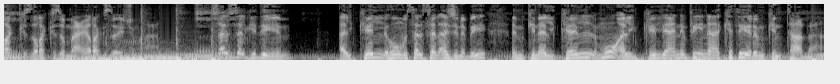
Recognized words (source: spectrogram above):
ركزوا ركزوا معي ركزوا يا جماعة. مسلسل قديم الكل هو مسلسل أجنبي يمكن الكل مو الكل يعني فينا كثير يمكن تابع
